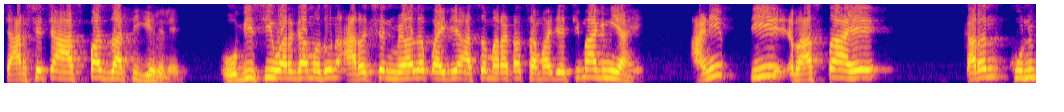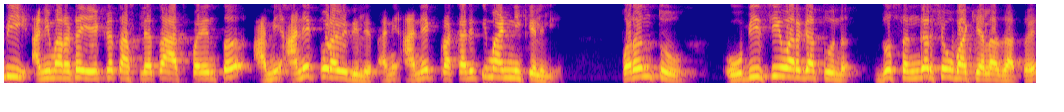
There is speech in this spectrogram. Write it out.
चारशेच्या आसपास जाती गेलेल्या आहेत. ओबीसी वर्गामधून आरक्षण मिळालं पाहिजे असं मराठा समाजाची मागणी आहे. आणि ती रास्त आहे. कारण कुणबी आणि मराठा एकच असल्याचा आजपर्यंत आम्ही अनेक पुरावे दिलेत आणि अनेक प्रकारे ती मांडणी केलेली आहे. परंतु ओबीसी वर्गातून जो संघर्ष उभा केला जातोय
